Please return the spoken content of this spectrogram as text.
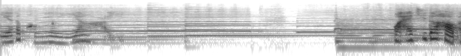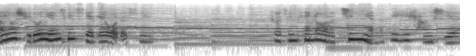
别的朋友一样而已。我还记得好朋友许多年前写给我的信，说今天落了今年的第一场雪，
